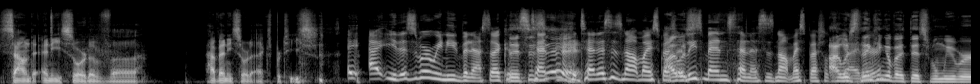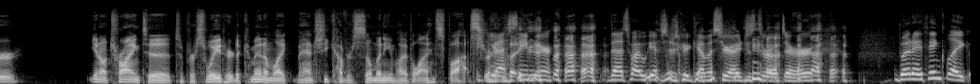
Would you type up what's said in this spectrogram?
sound any sort of uh, have any sort of expertise I, I, this is where we need Vanessa because This is it. tennis is not my special. Was- At least men's tennis is not my specialty. I was either. thinking about this when we were, you know, trying to to persuade her to come in. I'm like, man, she covers so many of my blind spots. Right? Yeah, Like, same here. That's why we have such good chemistry. I just throw it to her. But I think like,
